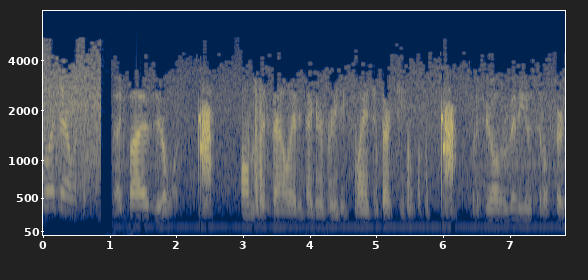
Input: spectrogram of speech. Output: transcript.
9501. Home's been ventilated, negative readings. Lanes at 13. 23 all remaining units until 13.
